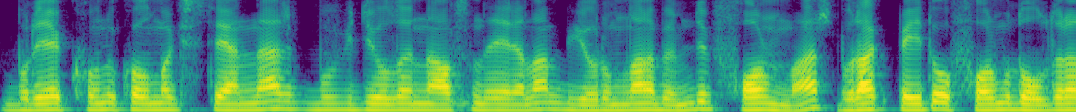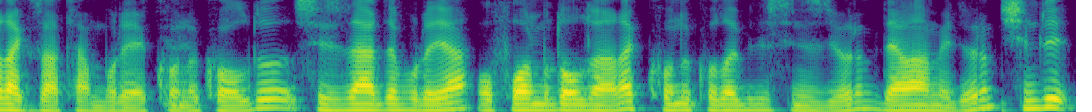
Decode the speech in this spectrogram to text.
Buraya konuk olmak isteyenler bu videoların altında yer alan bir yorumlar bölümünde bir form var. Burak Bey de o formu doldurarak zaten buraya konuk oldu. Sizler de buraya o formu doldurarak konuk olabilirsiniz diyorum. Devam ediyorum. Şimdi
